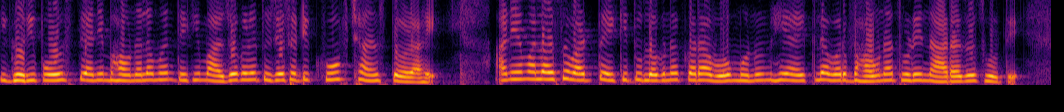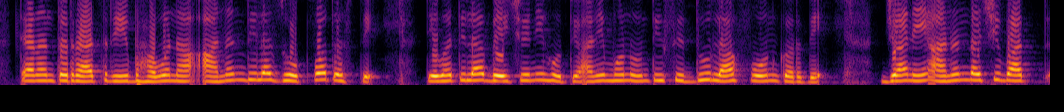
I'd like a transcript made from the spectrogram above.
ती घरी पोहोचते आणि भावनाला म्हणते की माझ्याकडे तुझ्यासाठी खूप छान स्थळ आहे. आणि मला असं वाटतंय की तू लग्न करावं म्हणून हे ऐकल्यावर भावना थोडी नाराजच होते. त्यानंतर रात्री भावना आनंदीला झोपवत असते. तेव्हा तिला बेचैनी होते आणि म्हणून ती सिद्धूला फोन करते. ज्याने आनंदाची बात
